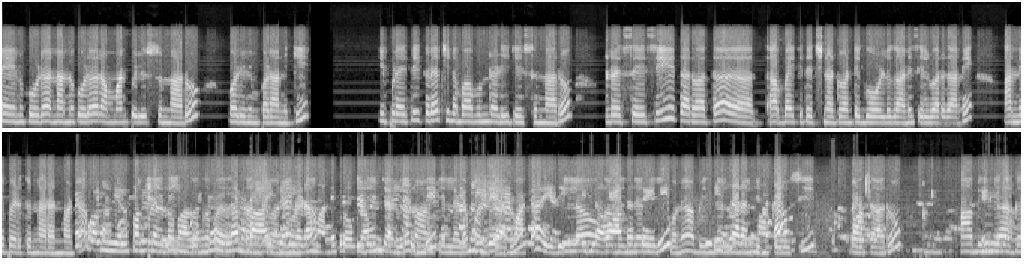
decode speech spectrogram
నేను కూడా నన్ను కూడా రమ్మని పిలుస్తున్నారు వడి నింపడానికి. ఇప్పుడైతే ఇక్కడ చిన్న బాబుని రెడీ చేస్తున్నారు. డ్రెస్ వేసి తర్వాత అబ్బాయికి తెచ్చినటువంటి గోల్డ్ కానీ సిల్వర్ కానీ అన్ని పెడుతున్నారు. అనమాట రియల్ ఫంక్షన్లో భాగంగా ఇలా ఒక బిందె తీసుకొని ఆ బిందెలో పోసి పెడతారు. ఆ బిందె ఇలా దగ్గర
